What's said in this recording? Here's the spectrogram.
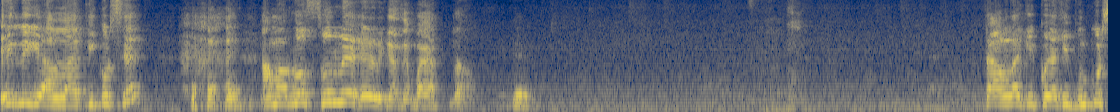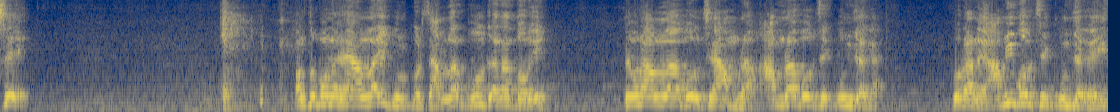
এই দিকে আল্লাহ কি করছে? আমার রসুলের কাছে বায়াত দাও তা আল্লাহ কি কয়া কি ভুল করছে? আমার তো মনে হয় আল্লাহই ভুল করছে। আল্লাহর ভুল যারা ধরে, যেমন আল্লাহ বলছে আমরা। আমরা বলছে কোন জায়গায়? কোরআনে। আমি বলছে কোন জায়গায়? এই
